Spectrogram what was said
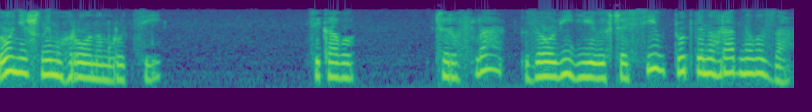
соняшним гроном у руці? Цікаво, чи росла за Овідієвих часів тут виноградна лоза?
